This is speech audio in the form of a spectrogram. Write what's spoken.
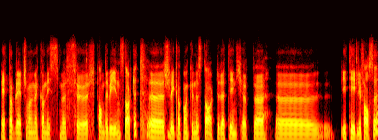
etablert som en mekanisme før pandemien startet, uh, slik at man kunne starte dette innkjøpet uh, i tidlig fase.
